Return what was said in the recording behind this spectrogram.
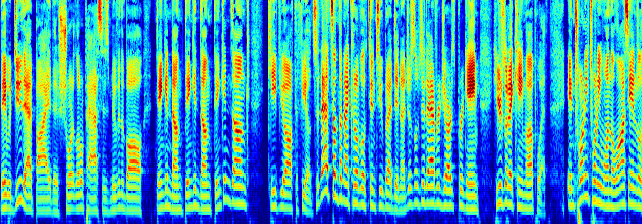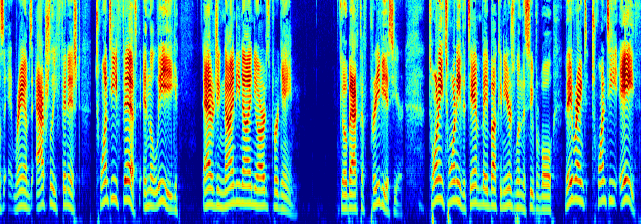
they would do that by the short little passes, moving the ball, dink and dunk, dink and dunk, dink and dunk, keep you off the field. So that's something I could have looked into, but I didn't. I just looked at average yards per game. Here's what I came up with. In 2021, the Los Angeles Rams actually finished 25th in the league, averaging 99 yards per game. Go back to previous year. 2020, the Tampa Bay Buccaneers win the Super Bowl. They ranked 28th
